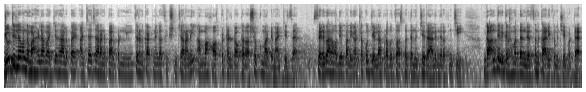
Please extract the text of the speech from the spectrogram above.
డ్యూటీలో ఉన్న మహిళా వైద్యురాలపై అత్యాచారాన్ని పాల్పడిన నిందితులను కఠినంగా శిక్షించాలని Amma hospital doctor Ashok Kumar demand చేశారు. శనివారం ఉదయం పది గంటలకు జిల్లా ప్రభుత్వ ఆసుపత్రి నుంచి ర్యాలీ నిర్వహించి గాంధీ విగ్రహం వద్ద నిరసన కార్యక్రమం చేపట్టారు.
